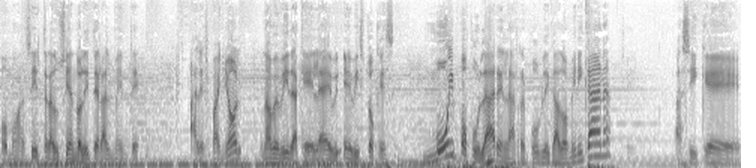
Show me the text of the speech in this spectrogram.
vamos a decir, traduciendo literalmente al español, una bebida que he visto que es muy popular en la República Dominicana, Sí. así que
